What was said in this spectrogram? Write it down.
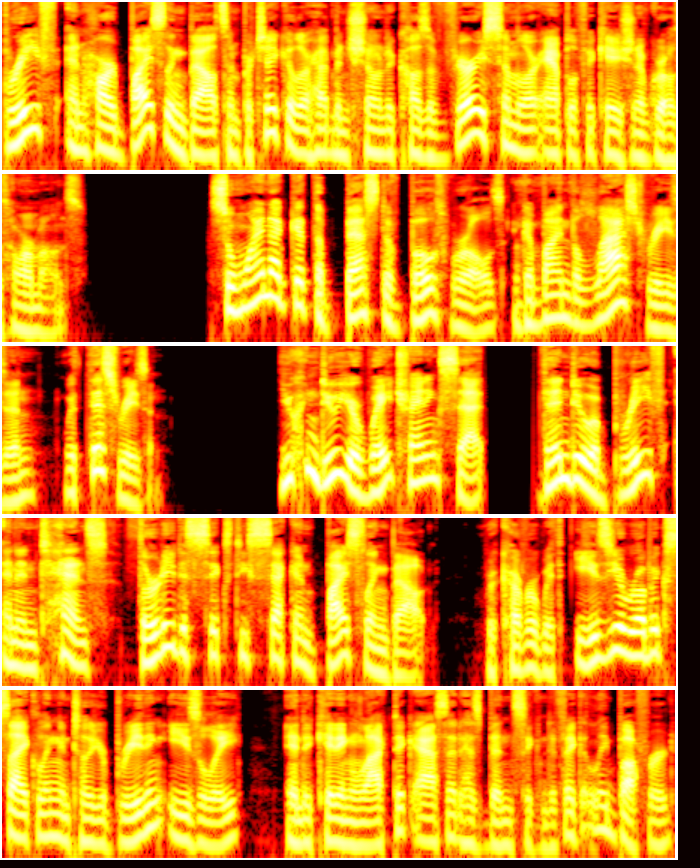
Brief and hard bicycling bouts in particular have been shown to cause a very similar amplification of growth hormones. So why not get the best of both worlds and combine the last reason with this reason? You can do your weight training set, then do a brief and intense 30 to 60 second bicycling bout, recover with easy aerobic cycling until you're breathing easily, indicating lactic acid has been significantly buffered,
